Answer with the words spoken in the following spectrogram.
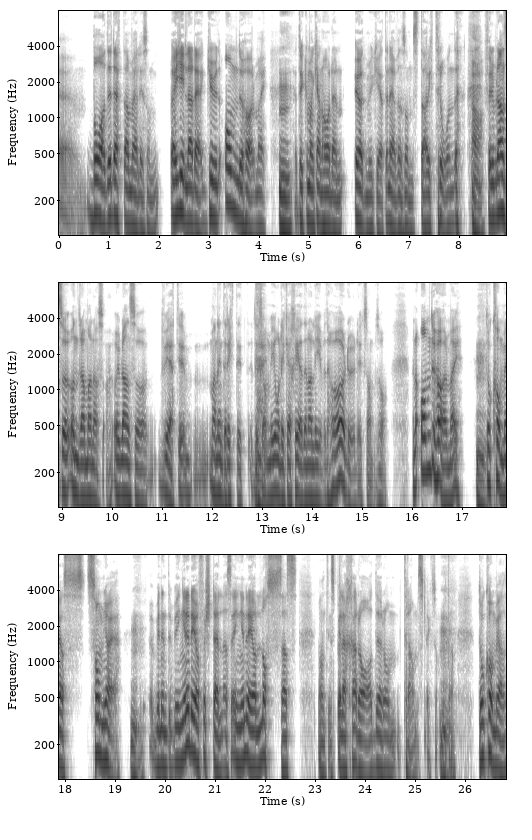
eh, både detta med liksom, jag gillar det, Gud om du hör mig. Mm. Jag tycker man kan ha den ödmjukheten även som starkt troende. Ja. För ibland så undrar man alltså, och ibland så vet ju man inte riktigt liksom, i olika skeden av livet, hör du liksom så. Men om du hör mig, Mm. då kommer jag som jag är. Mm. Inte, ingen idé att förställa sig, ingen idé att låtsas någonting, spela charader och trams. Liksom, Mm. då kommer jag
